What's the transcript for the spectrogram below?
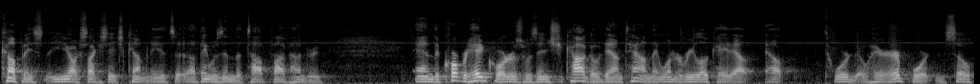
company, New York Stock Exchange company. It's, I think it was in the top 500. And the corporate headquarters was in Chicago, downtown. They wanted to relocate out, out toward O'Hare Airport. And so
